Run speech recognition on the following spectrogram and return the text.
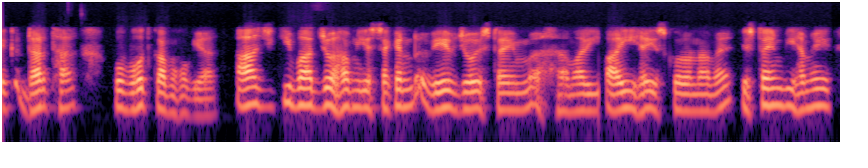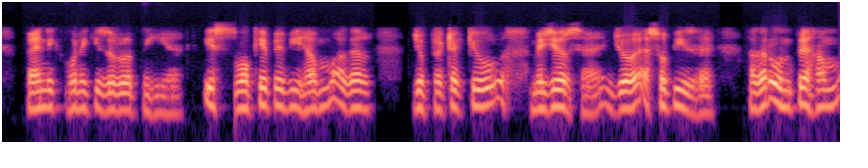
एक डर था, वो बहुत कम हो गया। आज की बात जो हम, ये सेकेंड वेव जो इस टाइम हमारी आई है इस कोरोना में, इस टाइम भी हमें पैनिक होने की ज़रूरत नहीं है। इस मौके पे भी हम अगर जो प्रोटेक्टिव मेजर्स हैं, जो एसओपीज है, अगर उन पे हम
